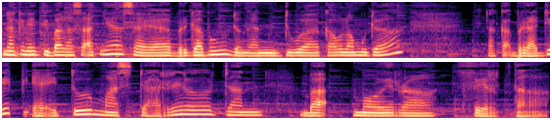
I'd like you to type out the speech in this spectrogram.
Nah, kini tibalah saatnya saya bergabung dengan dua kaula muda, kakak beradik, yaitu Mas Daril dan Mbak Moira Firta.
